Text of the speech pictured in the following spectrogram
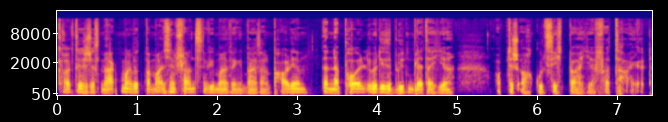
charakteristisches Merkmal wird bei manchen Pflanzen, wie meinetwegen bei St. Paulien, dann der Pollen über diese Blütenblätter hier optisch auch gut sichtbar hier verteilt.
